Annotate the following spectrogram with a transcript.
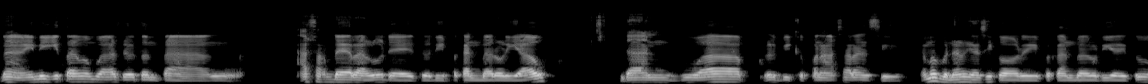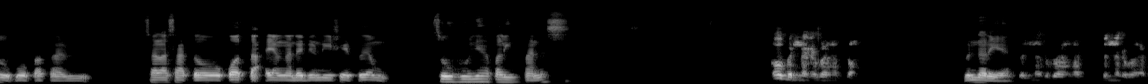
nah ini kita membahas dulu tentang asal daerah lu yaitu di Pekanbaru Riau dan gua lebih ke penasaran sih. Emang benar nggak sih kalau di Pekanbaru Riau itu merupakan salah satu kota yang ada di Indonesia itu yang suhunya paling panas? Oh bener banget bang, Bener ya? bener banget, bener banget.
